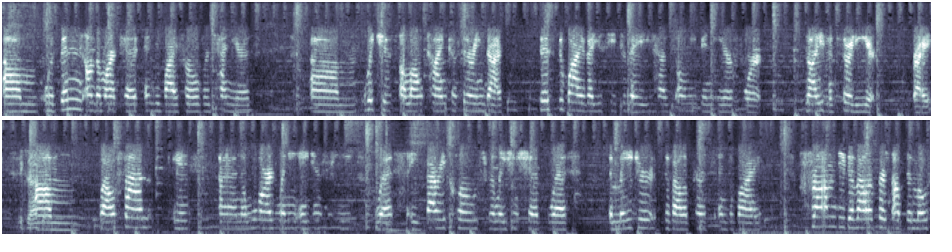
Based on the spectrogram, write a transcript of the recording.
Um, we've been on the market in Dubai for over 10 years, um, which is a long time considering that this Dubai that you see today has only been here for not even 30 years, right? Exactly. Um, Well, FAM is an award-winning agency with a very close relationship with the major developers in Dubai. From the developers of the most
